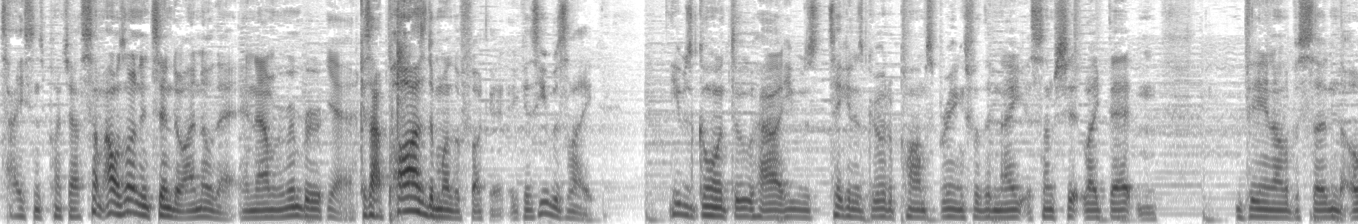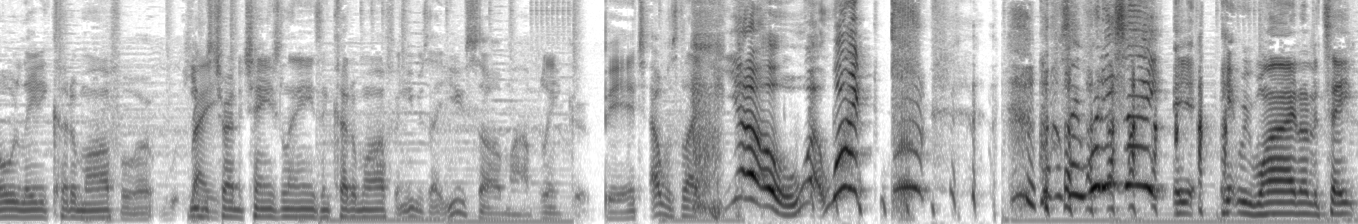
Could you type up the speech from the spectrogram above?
Tyson's Punch Out. Something I was on Nintendo, I know that, and I remember yeah. because I paused the motherfucker because he was like, he was going through how he was taking his girl to Palm Springs for the night or some shit like that, and then all of a sudden the old lady cut him off, or he was trying to change lanes and cut him off, and he was like, "You saw my blinker, bitch." I was like, "Yo, what? What?" I was like, "What did he say?" Hit rewind on the tape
